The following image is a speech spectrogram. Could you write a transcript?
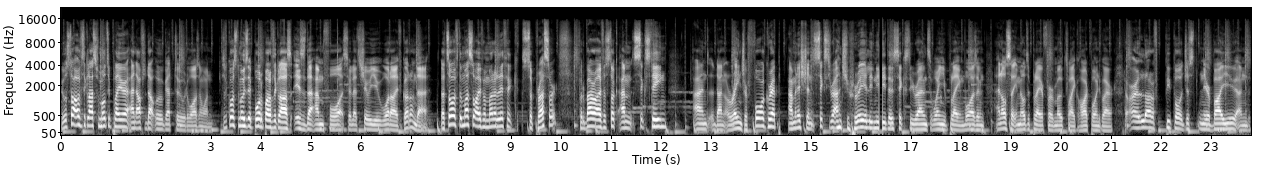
We will start with the class for multiplayer and after that we'll get to the Warzone one. So of course the most important part of the class is the M4, so let's show you what I've got on there. Let's with the muzzle. I have a monolithic suppressor. For the barrel, I have a stock M16 and then a Ranger foregrip. Ammunition, 60 rounds. You really need those 60 rounds when you're playing Warzone. And also in multiplayer for modes like Hardpoint where there are a lot of people just nearby you. And,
